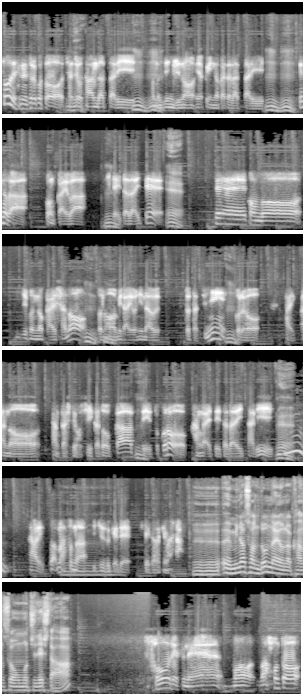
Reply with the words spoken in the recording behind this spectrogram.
そうですね、それこそ社長さんだったり、うんうん。その人事の役員の方だったり、っうんうん。ていうのが今回はうん。来ていただいて、えで、今後、自分の会社のうんその未来を担う人たちにうん、これを、はい、あの、参加してほしいかどうかっていうところを考えていただいたり、えええ。うん。はい、まあまあ、そんな位置づけで来ていただきました。えーえー皆さんどんなような感想をお持ちでした？そうですね、もう、まあ、本当、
